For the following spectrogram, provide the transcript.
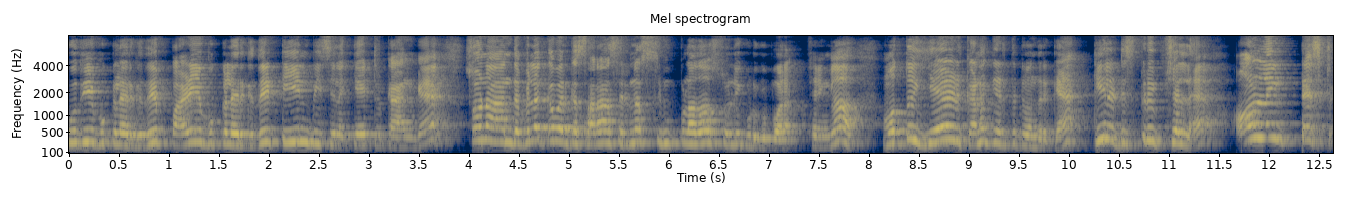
புதிய புக்கில் இருக்குது பழைய புக்கில் இருக்குது டிஎன்பிசியில் கேட்டிருக்காங்க. ஸோ நான் அந்த விளக்க வர்க்க சராசரினா சிம்பிளாக தான் சொல்லி கொடுக்க போகிறேன் சரிங்களா? மொத்தம் ஏழு கணக்கு எடுத்துகிட்டு வந்திருக்கேன். கீழே டிஸ்கிரிப்ஷனில் ஆன்லைன் டெஸ்ட்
